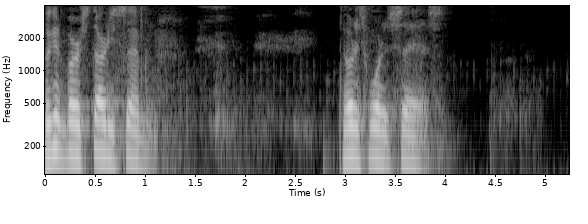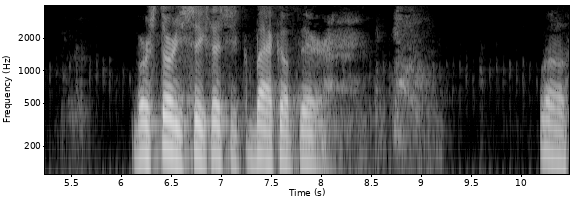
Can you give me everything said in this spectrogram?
Look at verse 37. Notice what it says. Verse 36, let's just go back up there. Well,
